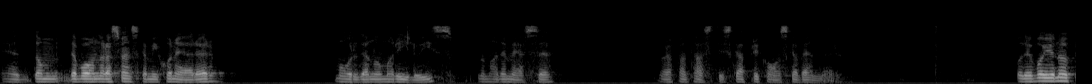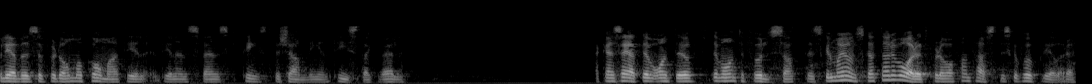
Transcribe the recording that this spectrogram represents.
eh, de, det var några svenska missionärer Morgan och Marie-Louise de hade med sig några fantastiska afrikanska vänner. Och det var ju en upplevelse för dem att komma till, till en svensk pingstförsamling en tisdagkväll. Jag kan säga att det var inte, det var inte fullsatt. Det skulle man ju önska att det hade varit för det var fantastiskt att få uppleva det.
